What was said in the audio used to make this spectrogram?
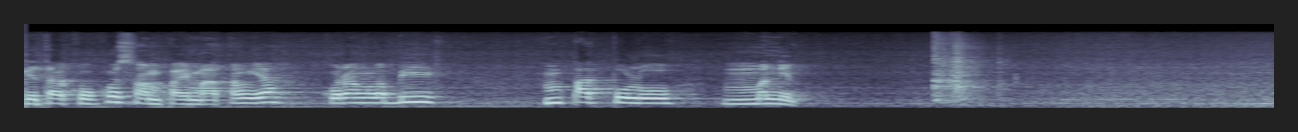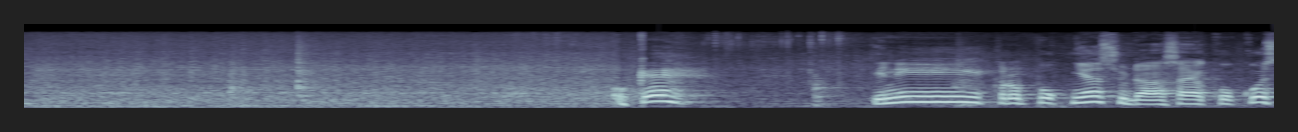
Kita kukus sampai matang ya kurang lebih 40 menit Oke, ini kerupuknya sudah saya kukus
